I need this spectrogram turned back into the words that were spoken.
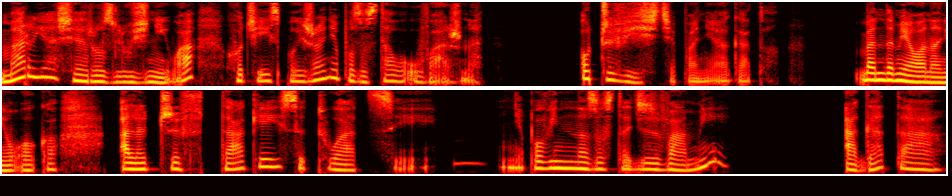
Maria się rozluźniła, choć jej spojrzenie pozostało uważne. Oczywiście, pani Agato, będę miała na nią oko, ale czy w takiej sytuacji nie powinna zostać z wami? Agata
